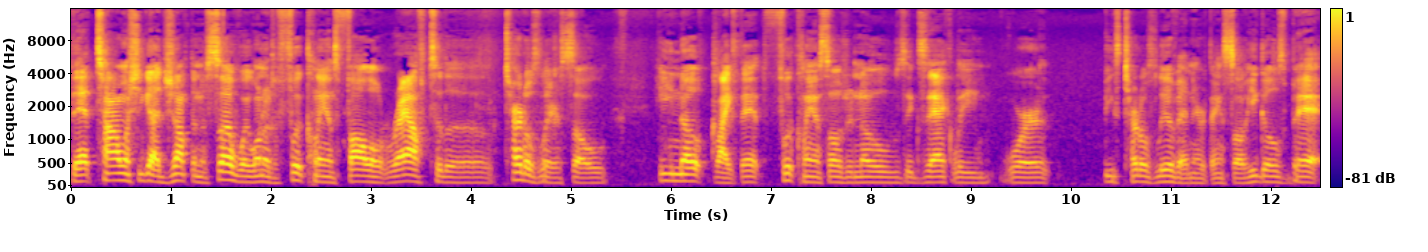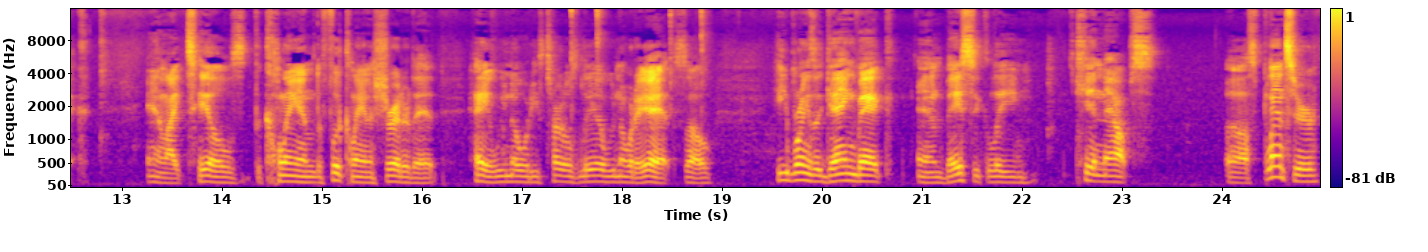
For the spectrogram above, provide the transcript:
that time when she got jumped in the subway, one of the Foot Clans followed Ralph to the Turtles' lair. So he know like that Foot Clan soldier knows exactly where these turtles live at and everything. So he goes back and like tells the clan, the Foot Clan and Shredder that, hey, we know where these turtles live, we know where they're at. So he brings a gang back and basically kidnaps uh, Splinter,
